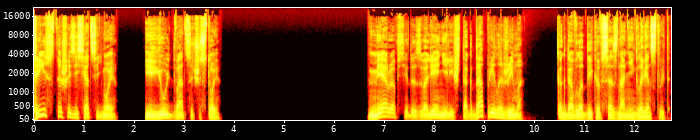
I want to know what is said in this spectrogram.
367. Июль 26. Мера вседозволения лишь тогда приложима, когда владыка в сознании главенствует.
